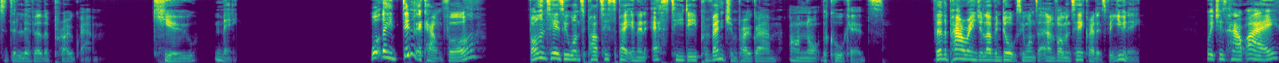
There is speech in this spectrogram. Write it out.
to deliver the programme. Cue me. What they didn't account for Volunteers who want to participate in an STD prevention program are not the cool kids. They're the Power Ranger loving dorks who want to earn volunteer credits for uni. Which is how I,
